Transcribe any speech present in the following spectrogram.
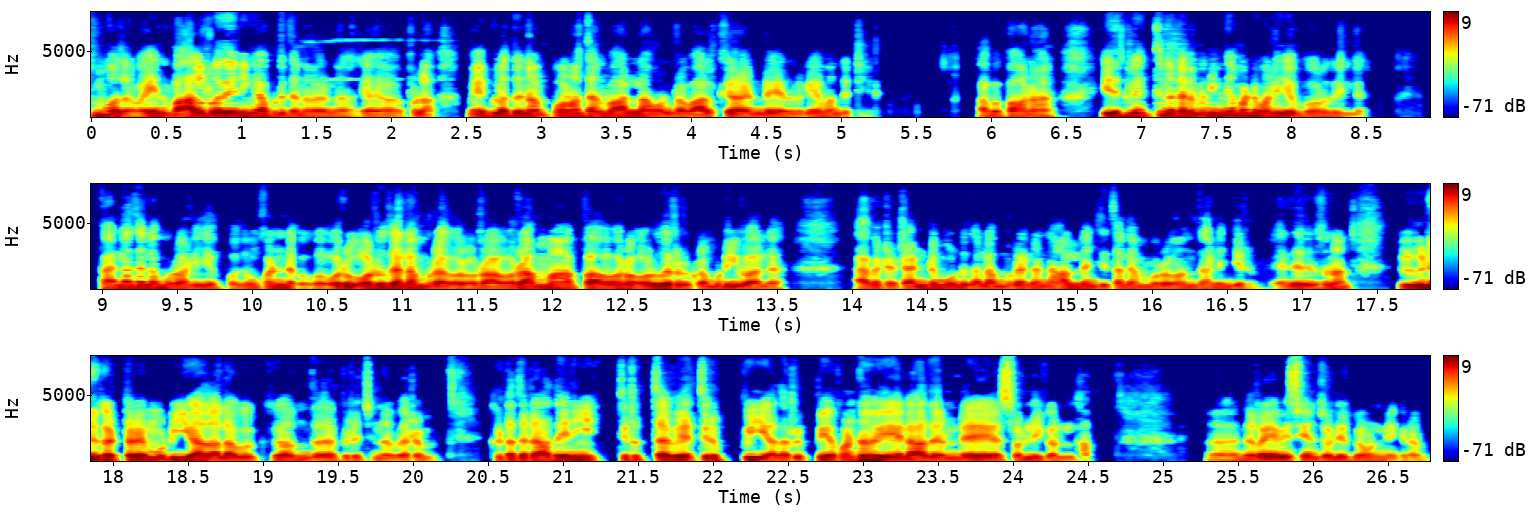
சும்மா தான் ஏன் வாழ்றதே நீங்க அப்படித்தானே தானே அ இப்பலாம் மேற்குலகத்துக்கு நான் போனால் தான் வாழலாம்ன்ற வாழ்க்கை என்றே வந்துட்டீங்க. அப்ப பானா, இதுக்குள்ள எத்தனை தலைமுறை நீங்க மட்டும் அழிய போறதில்ல. பல தலைமுறை அழிய போதும் கொண்ட ஒரு ஒரு தலைமுறை ஒரு ஒரு அம்மா, அப்பா ஒரு ஒருவர் இருக்கிற முடிவால, அவர்ட்ட 2, 3 தலைமுறை இல்ல 4, 5 தலைமுறை வந்து எந்த சொன்னால் வீடு கட்டவே முடியாத அளவுக்கு அந்த பிரச்சனை வரும். கிட்டத்தட்ட அதை நீ திருத்தவே திருப்பி அதை ரிப்பேர் பண்ணவே இயலாதுன்றே சொல்லிக்கொள்ளலாம். நிறைய விஷயம் சொல்லியிருக்கோம்னு நினைக்கிறேன்.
